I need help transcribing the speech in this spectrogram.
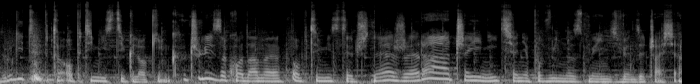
Drugi typ to optimistic locking, czyli zakładamy optymistycznie, że raczej nic się nie powinno zmienić w międzyczasie,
